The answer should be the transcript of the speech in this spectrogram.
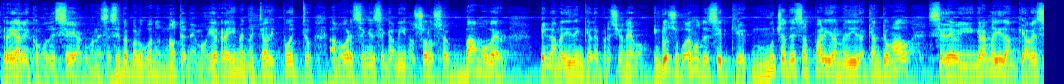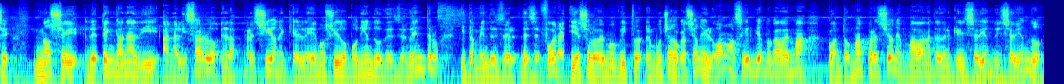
reales como desea, como necesita el pueblo cubano, no tenemos. Y el régimen no está dispuesto a moverse en ese camino, solo se va a mover en la medida en que le presionemos. Incluso podemos decir que muchas de esas pálidas medidas que han tomado se deben en gran medida, aunque a veces no se detenga nadie analizarlo, en las presiones que le hemos ido poniendo desde dentro y también desde, desde fuera. Y eso lo hemos visto en muchas ocasiones y lo vamos a seguir viendo cada vez más. Cuanto más presiones, más van a tener que ir cediendo y cediendo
